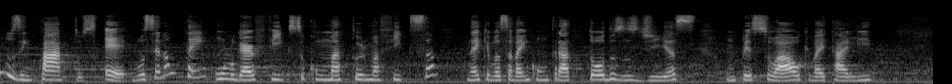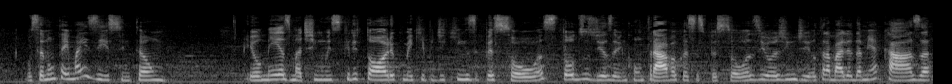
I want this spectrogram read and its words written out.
Um dos impactos é você não tem um lugar fixo com uma turma fixa, né, que você vai encontrar todos os dias, um pessoal que vai estar ali. Você não tem mais isso. Então, eu mesma tinha um escritório com uma equipe de 15 pessoas. Todos os dias eu encontrava com essas pessoas e hoje em dia eu trabalho da minha casa,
